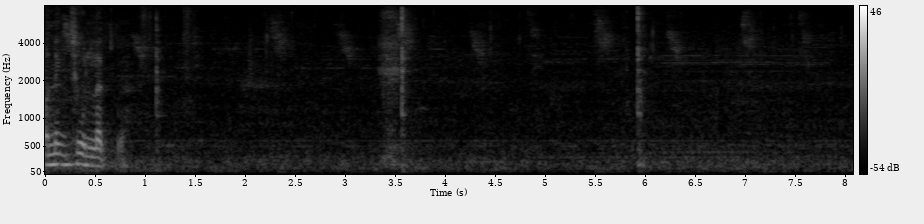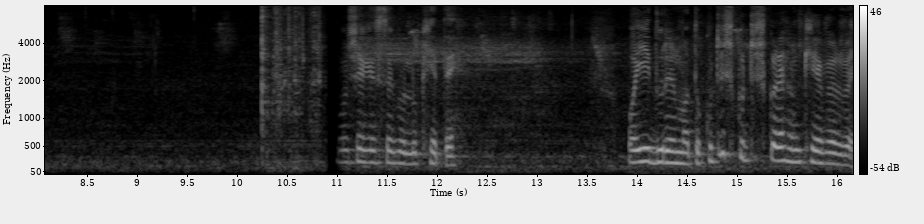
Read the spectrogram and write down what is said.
অনেক ঝোল লাগবে। বসে গেছে গুলো খেতে। ওই দূরের মতো কুটিস কুটিস করে এখন খেয়ে ফেলবে।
